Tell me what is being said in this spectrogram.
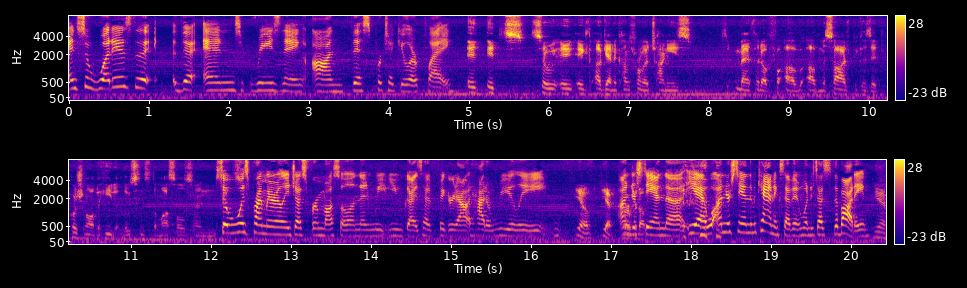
And so, what is the the end reasoning on this particular play? It, it's so it, it again, it comes from a Chinese method of, of, of massage because it's pushing all the heat. It loosens the muscles and So it was primarily just for muscle, and then we, you guys have figured out how to really you know yeah curve it up. understand the yeah, well, understand the mechanics of it and what it does to the body. Yeah.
